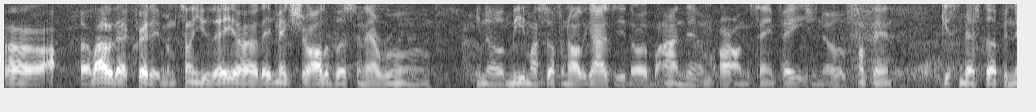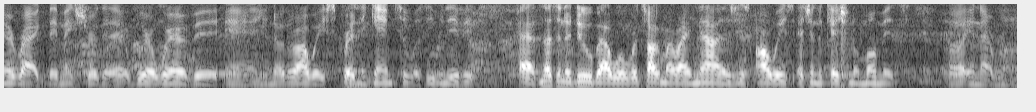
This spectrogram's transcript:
uh, a lot of that credit. I'm telling you, they uh, they make sure all of us in that room, you know, me, myself, and all the guys, you know, behind them are on the same page. You know, something gets messed up in their rack, they make sure that we're aware of it, and you know, they're always spreading the game to us, even if it has nothing to do about what we're talking about right now. It's just always educational moments uh, in that room.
